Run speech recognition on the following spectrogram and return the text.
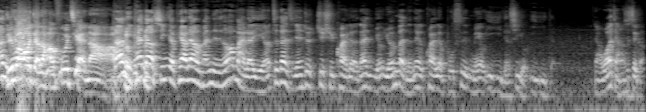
当你你把我讲的好肤浅呐！当你看到新的漂亮的盘子，然后买了以后，这段时间就继续快乐，但原原本的那个快乐不是没有意义的，是有意义的。讲我要讲的是这个，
